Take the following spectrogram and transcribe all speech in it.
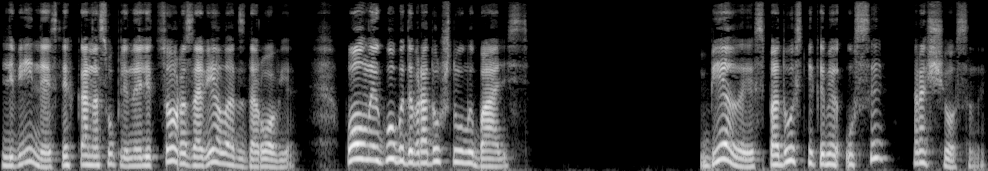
Львиное, слегка насупленное лицо розовело от здоровья. Полные губы добродушно улыбались. Белые с подусниками усы расчесаны.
